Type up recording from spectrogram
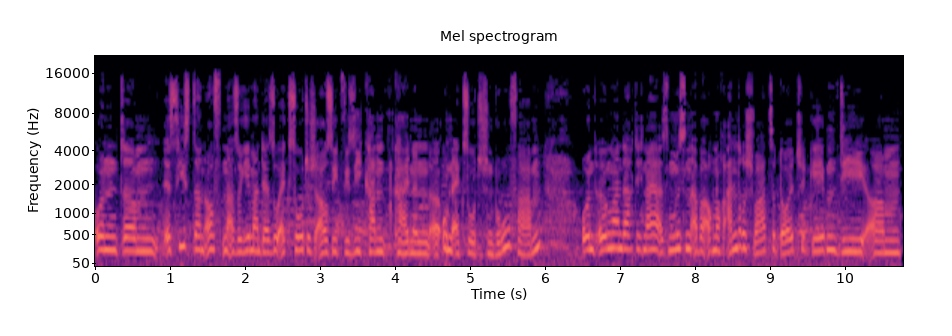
Und ähm, es hieß dann oft, also jemand, der so exotisch aussieht wie Sie, kann keinen äh, unexotischen Beruf haben. Und irgendwann dachte ich, naja, es müssen aber auch noch andere schwarze Deutsche geben, die ähm,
